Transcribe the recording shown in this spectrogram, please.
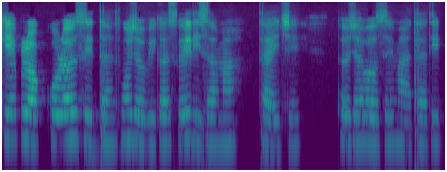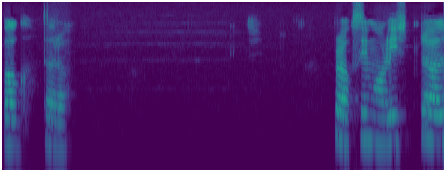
કેપલોકોડલ સિદ્ધાંત મુજબ વિકાસ કઈ દિશામાં થાય છે? તો જવાબ આવશે માથાથી પગ તરફ. પ્રોક્સિમોડિસ્ટલ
